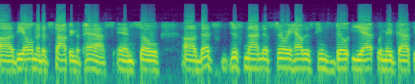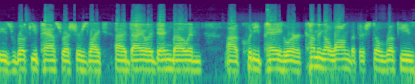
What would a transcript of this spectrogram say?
uh, the element of stopping the pass. And so uh, that's just not necessarily how this team's built yet. When they've got these rookie pass rushers like uh, Dayo Odeyingbo and uh, Kwity Paye who are coming along, but they're still rookies.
